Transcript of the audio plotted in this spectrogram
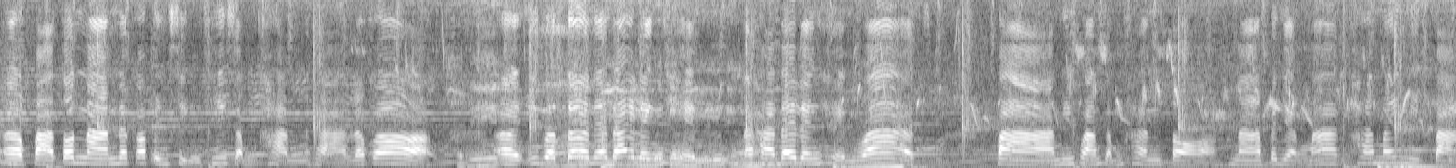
เอ่อป่าต้นน้ำเนี่ยก็เป็นสิ่งที่สำคัญค่ะ แล้วก็อีเวอร์เตอร์เนี่ยได้เล็งเห็นนะคะ ได้เล็งเห็นว่า ป่ามีความสำคัญต่อน้ำเป็นอย่างมาก ถ้าไม่มีป่า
